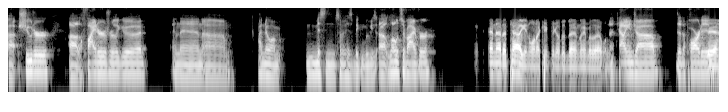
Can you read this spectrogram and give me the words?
Uh, Shooter, uh, The Fighter is really good, and then um, I know I'm missing some of his big movies. Uh, Lone Survivor, And that Italian one, I can't think of the damn name of that one. The Italian Job, The Departed. Yeah.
